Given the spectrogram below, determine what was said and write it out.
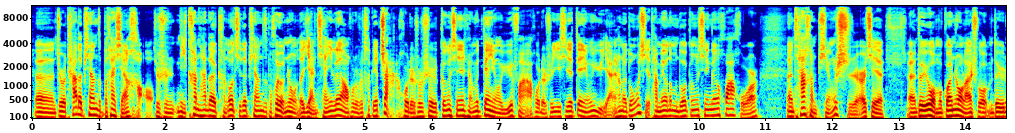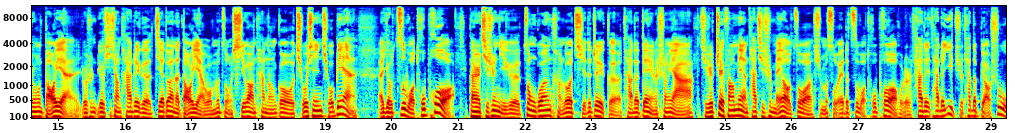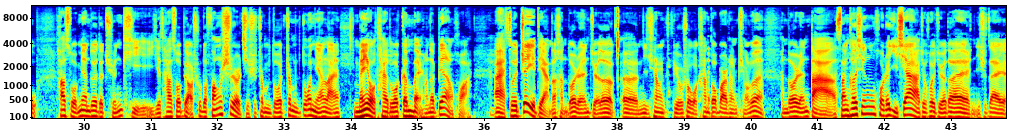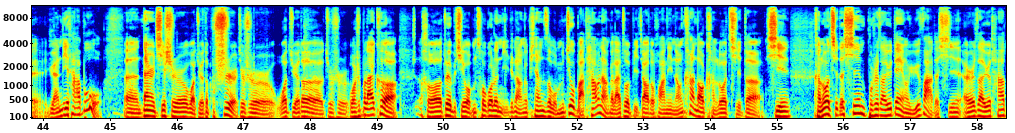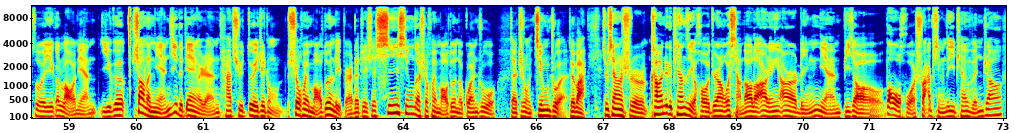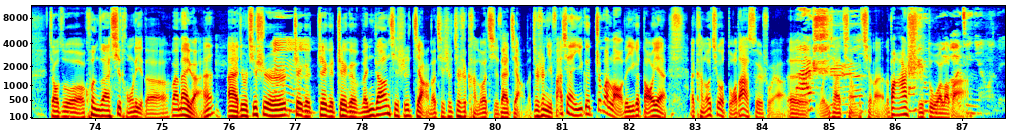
嗯，就是他的片子不太显好，就是你看他的肯洛奇的片子不会有那种的眼前一亮，或者说特别炸，或者说是更新什么电影语法或者是一些电影语言上的东西，他没有那么多更新跟花活嗯，他很平实，而且，呃，对于我们观众来说，我们对于这种导演，就是尤其像他这个阶段的导演，我们总希望他能够求新求变，呃，有自我突破。但是其实你纵观肯洛奇的这个他的电影生涯，其实这方面他其实没有做什么所谓的自我突破，或者是他的他的意志、他的表述、他所面对的群体以及他所表述的方式，其实这么多这么多年来没有太多根本上的变化。哎，所以这一点呢，很多人觉得，呃，你像比如说，我看豆瓣上的评论，很多人打三颗星或者以下，就会觉得，哎，你是在原地踏步。呃，但是其实我觉得不是，就是我觉得，就是我是布莱克和对不起，我们错过了你这两个片子，我们就把他们两个来做比较的话，你能看到肯洛奇的心。肯洛奇的心不是在于电影语法的心，而是在于他作为一个老年、一个上了年纪的电影人，他去对这种社会矛盾里边的这些新兴的社会矛盾的关注的这种精准，对吧？就像是看完这个片子以后，就让我想到了二零二零年比较爆火刷屏的一篇文章。叫做困在系统里的外卖员，哎，就是其实这个这个这个文章其实讲的其实就是肯洛奇在讲的，就是你发现一个这么老的一个导演，哎，肯洛奇有多大岁数呀？呃，我一下想不起来了，八十多了吧？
